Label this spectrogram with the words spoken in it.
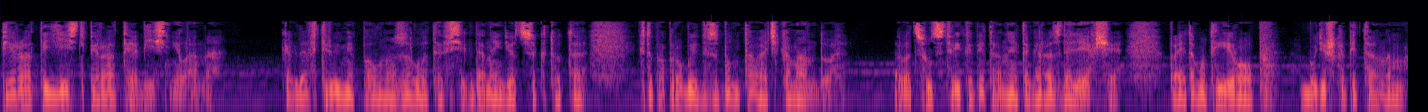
«Пираты есть пираты», — объяснила она. «Когда в трюме полно золота, всегда найдется кто-то, кто попробует взбунтовать команду. А в отсутствии капитана это гораздо легче. Поэтому ты, Роб, будешь капитаном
